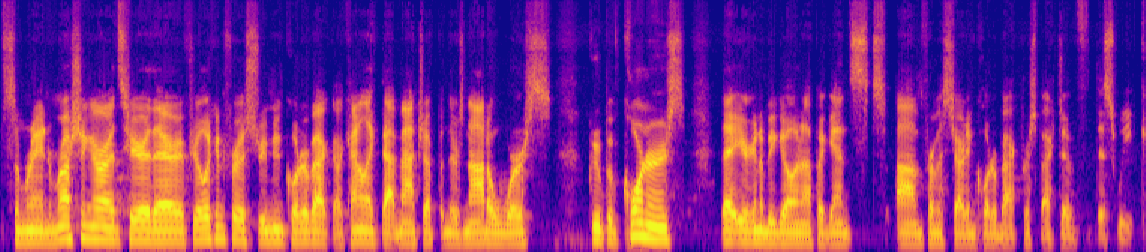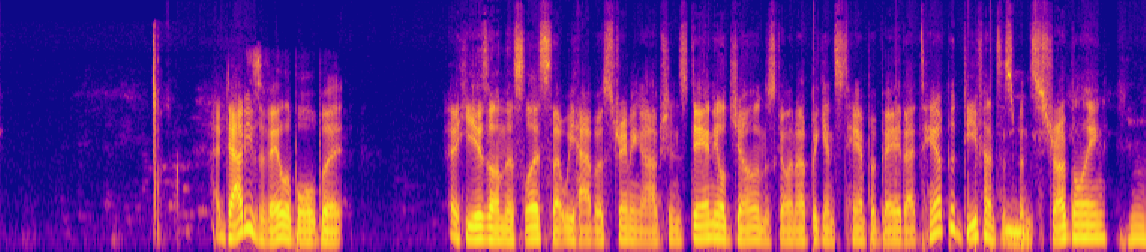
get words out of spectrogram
some random rushing yards here or there. If you're looking for a streaming quarterback, I kind of like that matchup, and there's not a worse group of corners that you're going to be going up against um, from a starting quarterback perspective this week. He's available, but uh, he is on this list that we have of streaming options. Daniel Jones going up against Tampa Bay. That Tampa defense has been struggling. Hmm.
